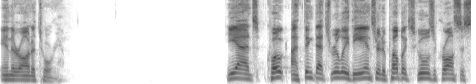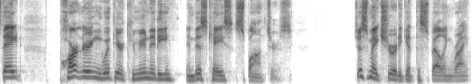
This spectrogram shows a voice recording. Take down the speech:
in their auditorium. He adds, quote, I think that's really the answer to public schools across the state, partnering with your community, in this case, sponsors. Just make sure to get the spelling right.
